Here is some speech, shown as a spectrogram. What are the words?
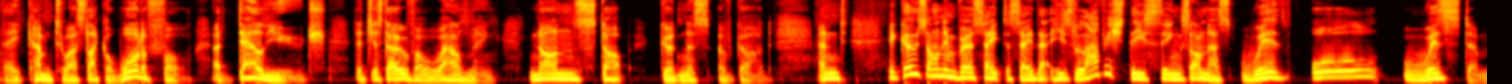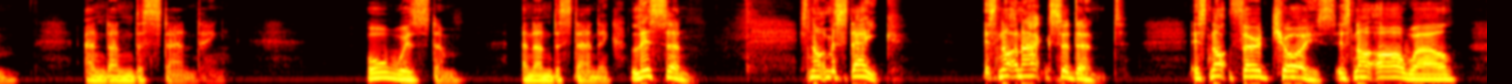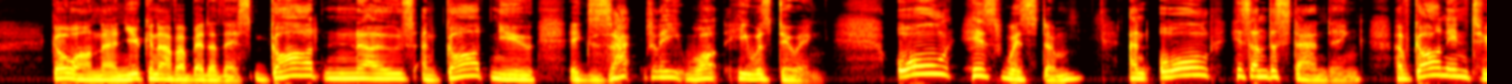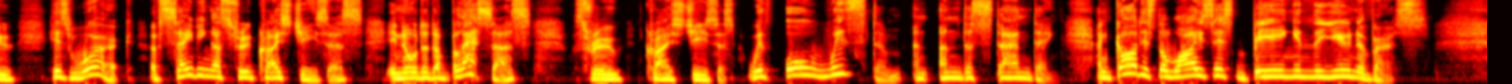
They come to us like a waterfall, a deluge. They're just overwhelming, non-stop goodness of God. And it goes on in verse 8 to say that he's lavished these things on us with all wisdom and understanding all wisdom and understanding. Listen, it's not a mistake. It's not an accident. It's not third choice. It's not, oh, well, go on then. You can have a bit of this. God knows and God knew exactly what he was doing. All his wisdom and all his understanding have gone into his work of saving us through Christ Jesus in order to bless us through Christ Jesus with all wisdom and understanding. And God is the wisest being in the universe.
